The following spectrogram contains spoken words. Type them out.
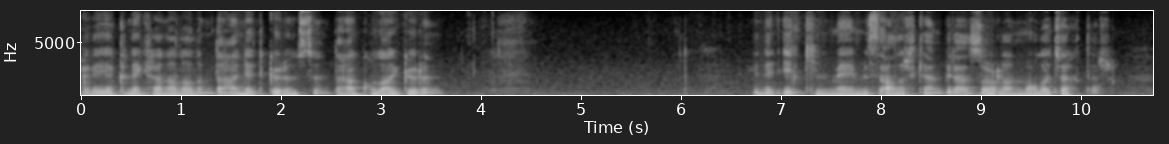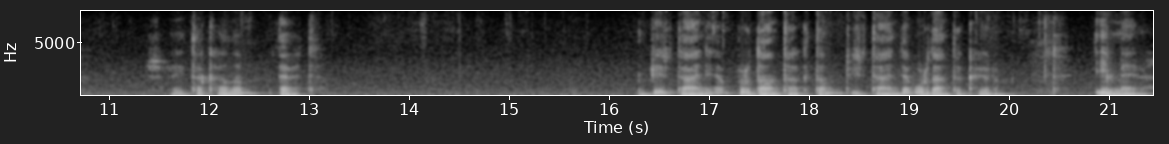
Şöyle yakın ekran alalım. Daha net görünsün. Daha kolay görün. Yine ilk ilmeğimizi alırken biraz zorlanma olacaktır. Şurayı takalım. Evet. Bir tane buradan taktım. Bir tane de buradan takıyorum. ilmeğimi.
